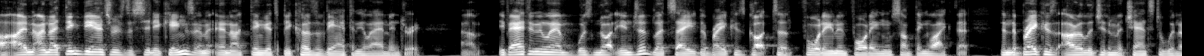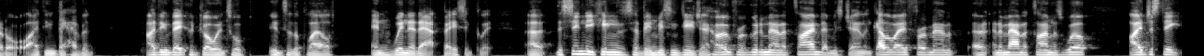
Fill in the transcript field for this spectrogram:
I and I think the answer is the Sydney Kings, and and I think it's because of the Anthony Lamb injury. Um, if Anthony Lamb was not injured, let's say the Breakers got to 14 and 14 or something like that, then the Breakers are a legitimate chance to win it all. I think they have it. I think they could go into a, into the playoffs and win it out basically. Uh, the Sydney Kings have been missing DJ Hogg for a good amount of time. They missed Jalen Galloway for amount of, uh, an amount of time as well. I just think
